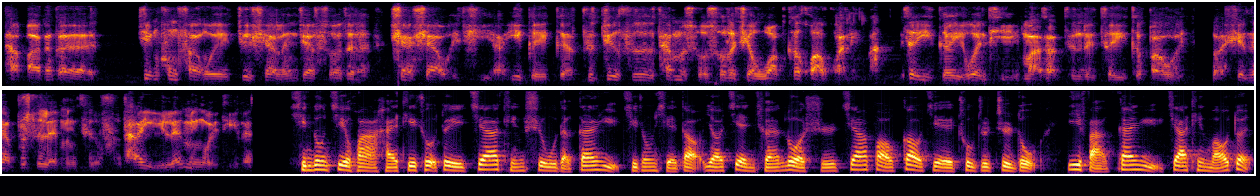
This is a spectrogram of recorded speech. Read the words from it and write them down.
他把那个。监控范围就像人家说的，像下围棋一样，一个一个，这就是他们所说的叫网格化管理嘛。这一个有问题，马上针对这一个包围，是吧？现在不是人民政府，他以人民为敌了。行动计划还提出对家庭事务的干预，其中写道要健全落实家暴告诫处置制度，依法干预家庭矛盾、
